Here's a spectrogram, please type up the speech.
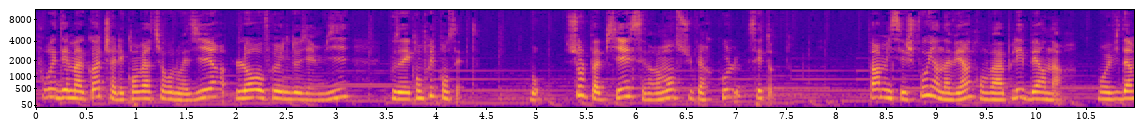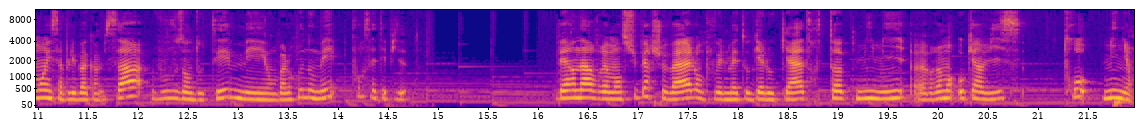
pour aider ma coach à les convertir au loisir, leur offrir une deuxième vie. Vous avez compris le concept. Bon, sur le papier, c'est vraiment super cool, c'est top. Parmi ces chevaux, il y en avait un qu'on va appeler Bernard. Bon, évidemment, il s'appelait pas comme ça, vous vous en doutez, mais on va le renommer pour cet épisode. Bernard, vraiment super cheval, on pouvait le mettre au galop 4, top, mimi, euh, vraiment aucun vice, trop mignon.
